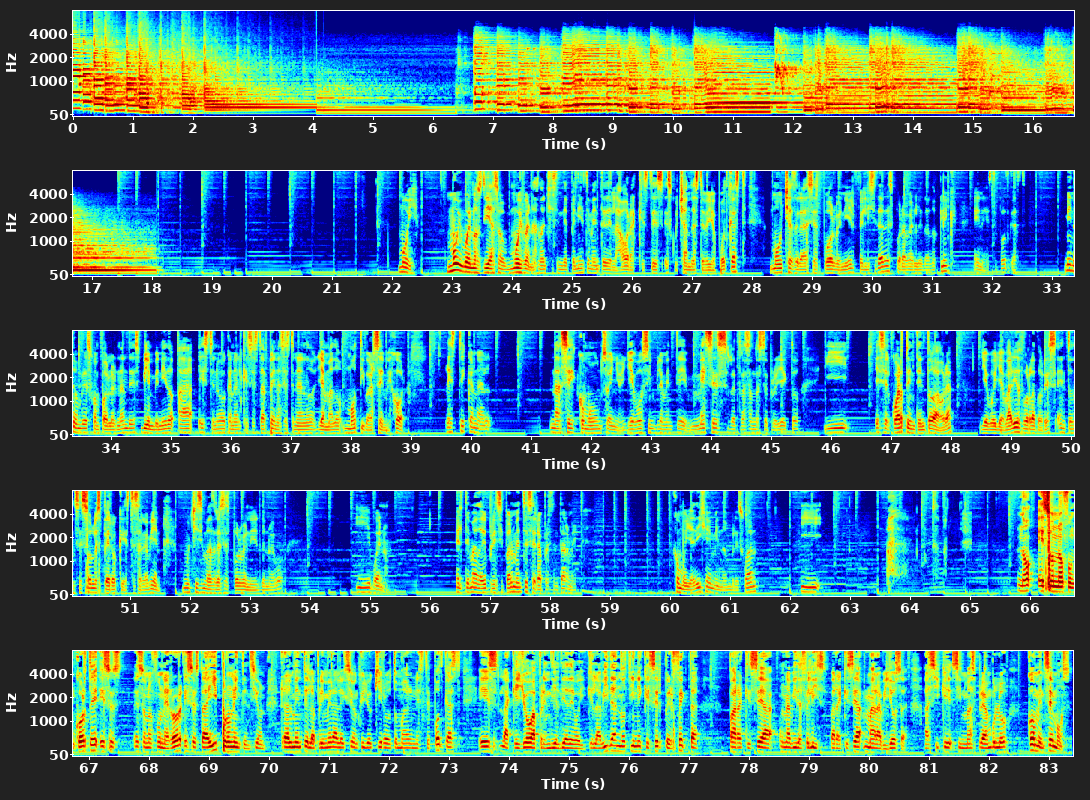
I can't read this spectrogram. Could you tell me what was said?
Muy, buenos días o muy buenas noches, independientemente de la hora que estés escuchando este bello podcast. Muchas gracias por venir, felicidades por haberle dado clic en este podcast. Mi nombre es Juan Pablo Hernández, bienvenido a este nuevo canal que se está apenas estrenando llamado Motivarse Mejor. Este canal nace como un sueño, llevo simplemente meses retrasando este proyecto y es el cuarto intento ahora. Llevo ya varios borradores, entonces solo espero que este salga bien. Muchísimas gracias por venir de nuevo. Y bueno, el tema de hoy principalmente será presentarme. Como ya dije, mi nombre es Juan y... No, eso no fue un corte, eso, es, eso no fue un error, eso está ahí por una intención. Realmente la primera lección que yo quiero tomar en este podcast es la que yo aprendí el día de hoy, que la vida no tiene que ser perfecta para que sea una vida feliz, para que sea maravillosa. Así que sin más preámbulo, comencemos.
